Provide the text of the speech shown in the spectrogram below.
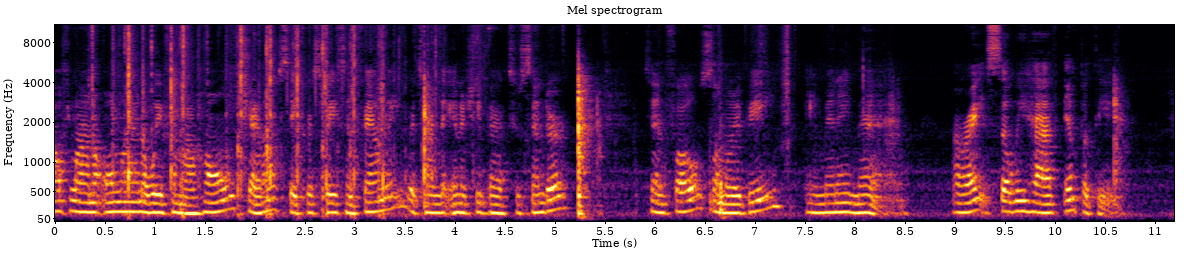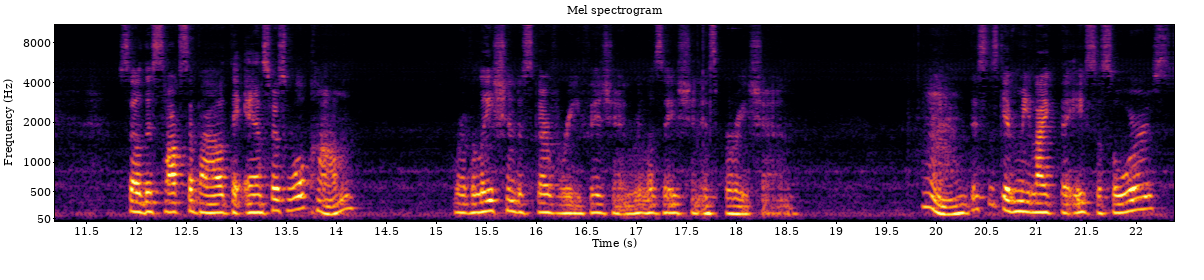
offline or online, away from our home, channel, sacred space, and family. Return the energy back to sender. Tenfold, so may it be. Amen, amen. All right, so we have Epiphany. So this talks about the answers will come. Revelation, discovery, vision, realization, inspiration. Hmm, this is giving me like the Ace of Swords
